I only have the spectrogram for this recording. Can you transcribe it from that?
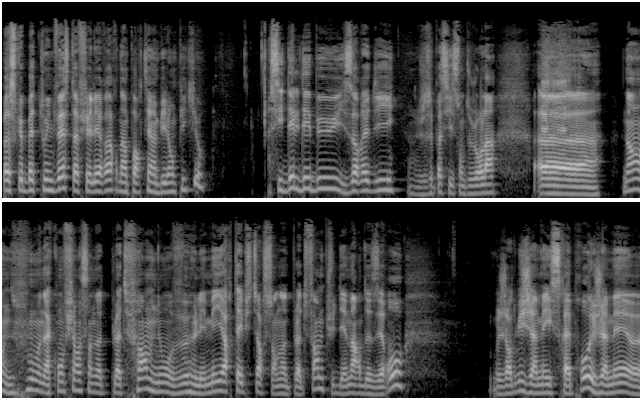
parce que Bet2Invest a fait l'erreur d'importer un bilan Picchio. Si dès le début, ils auraient dit, je sais pas s'ils sont toujours là, euh, Non, nous, on a confiance en notre plateforme. Nous, on veut les meilleurs typesters sur notre plateforme. Tu démarres de zéro. Aujourd'hui, jamais il serait pro et jamais, euh,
